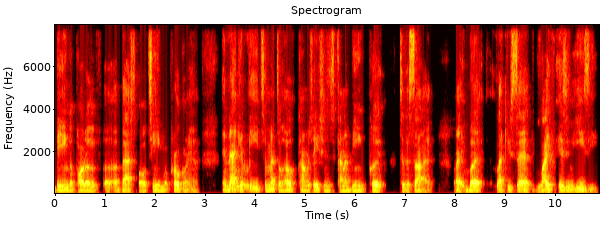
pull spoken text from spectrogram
being a part of a, a basketball team or program and that can mm-hmm. lead to mental health conversations kind of being put to the side right but like you said life isn't easy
